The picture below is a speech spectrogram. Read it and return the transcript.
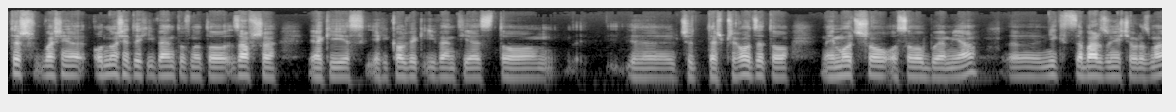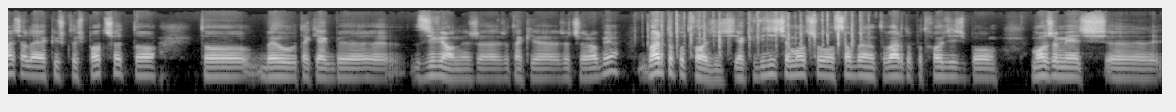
Też właśnie odnośnie tych eventów, no to zawsze jaki jest, jakikolwiek event jest, to czy też przychodzę, to najmłodszą osobą byłem ja. E, Nikt za bardzo nie chciał rozmawiać, ale jak już ktoś podszedł, to, to był tak jakby zdziwiony, że, że takie rzeczy robię. Warto podchodzić. Jak widzicie młodszą osobę, no to warto podchodzić, bo może mieć e,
